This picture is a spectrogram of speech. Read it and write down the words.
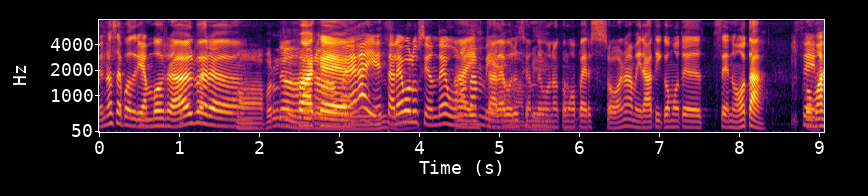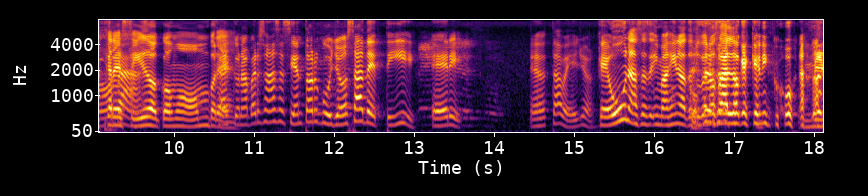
Bueno, se podrían borrar, pero Ah, pero No, ¿Pa' no, qué? pues ahí está la evolución de uno ahí también. está la evolución de uno como persona. Mira a ti cómo te se nota, Se cómo has crecido como O hombre. sea, que una persona se sienta orgullosa de ti, Eric. Eso está bello. Que una, se, imagínate, tú que no sabes lo que es que ninguna. ni,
